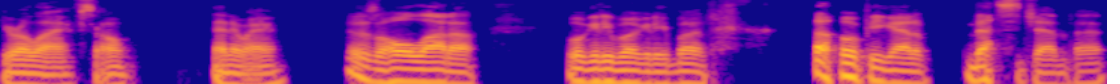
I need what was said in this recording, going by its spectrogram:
your life. So anyway, there's a whole lot of woogity boogity, but I hope you got a message out of that.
